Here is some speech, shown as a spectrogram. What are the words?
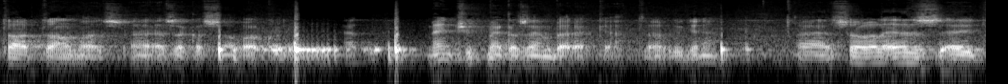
tartalmaz ezek a szavak, hát mentsük meg az embereket, ugye? Szóval ez egy,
